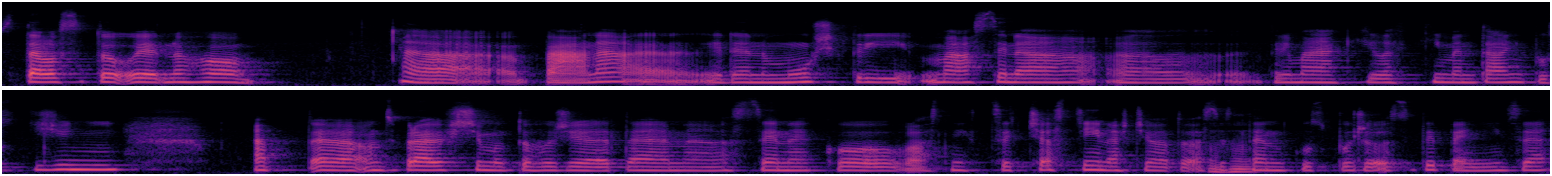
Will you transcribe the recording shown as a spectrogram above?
Stalo se to u jednoho eh, pána, eh, jeden muž, který má syna, který má nějaký lehký mentální postižení a on si právě všiml toho, že ten syn jako vlastně chce častěji naštěvat tu mhm. asistentku, spořil si ty peníze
